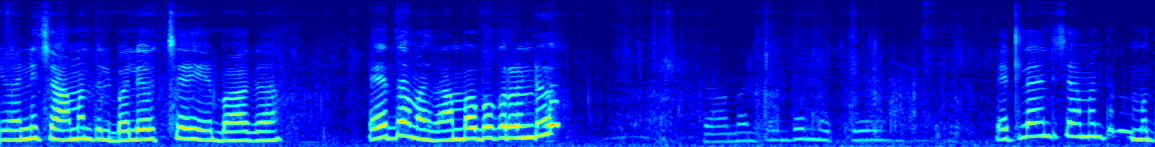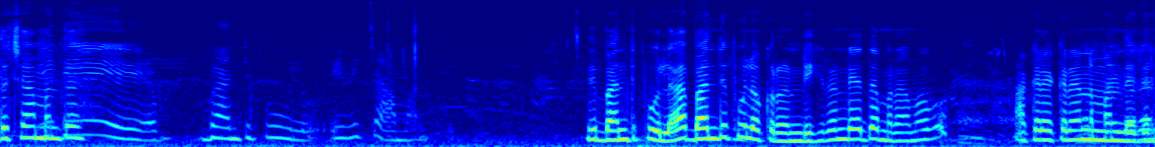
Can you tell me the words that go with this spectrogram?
ఇవన్నీ చామంతులు భలే వచ్చాయి బాగా. వేద్దామా రాంబాబు ఒక రెండు? ఎట్లాంటి చామంతి ముద్ద చామంతి? బంతి పువ్వులు ఇవి చామంతి. ఇది బంతి పూల? బంతి పూలు ఒక రెండు. రెండు వేద్దాం రాంబాబు? అక్కడెక్కడైనా మన దగ్గర?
